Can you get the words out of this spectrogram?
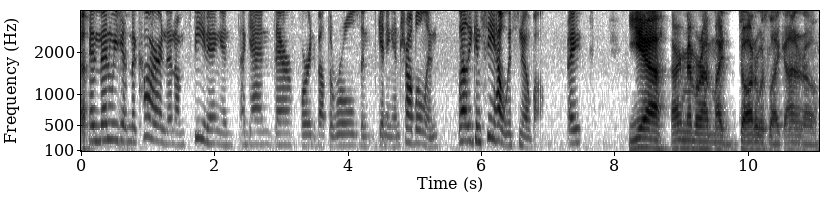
and then we get in the car, and then I'm speeding, and again they're worried about the rules and getting in trouble. And well, you can see how it would snowball, right? Yeah, I remember uh, my daughter was like, I don't know,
